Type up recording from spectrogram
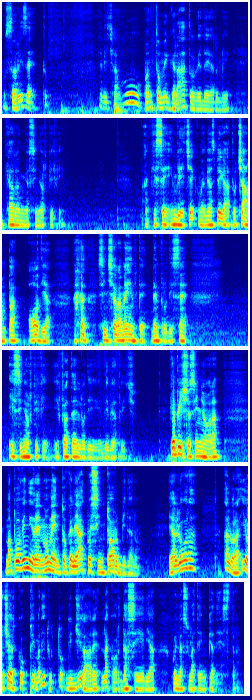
un sorrisetto e diciamo, oh, quanto mi è grato vedervi, caro il mio signor Pifì. Anche se invece, come abbiamo spiegato, Ciampa odia sinceramente dentro di sé il signor Fifì, il fratello di, di Beatrice. Capisce, signora? Ma può venire il momento che le acque si intorbidano e allora, allora io cerco prima di tutto di girare la corda seria, quella sulla tempia destra.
